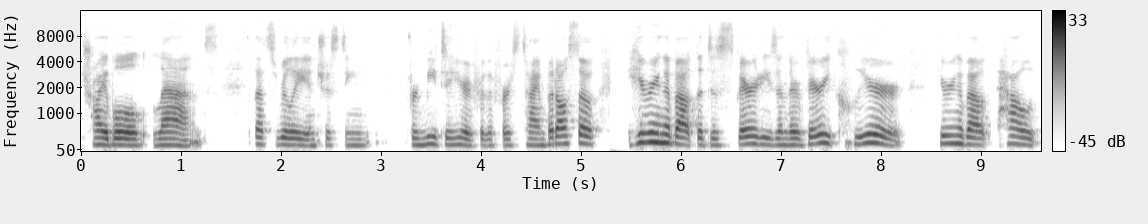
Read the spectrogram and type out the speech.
tribal lands. That's really interesting for me to hear it for the first time, but also hearing about the disparities, and they're very clear, hearing about how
